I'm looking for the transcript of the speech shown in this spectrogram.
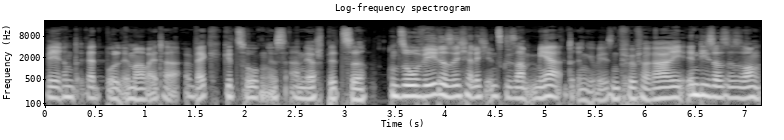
während Red Bull immer weiter weggezogen ist an der Spitze. Und so wäre sicherlich insgesamt mehr drin gewesen für Ferrari in dieser Saison.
